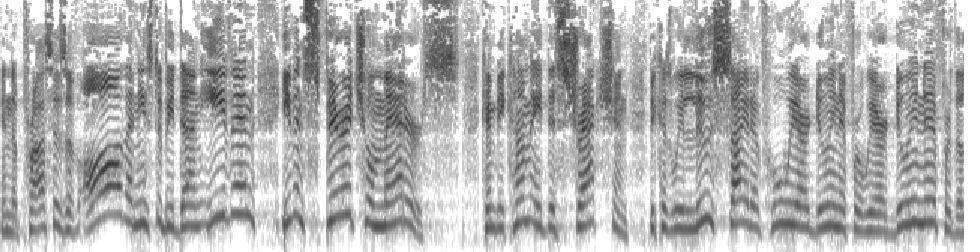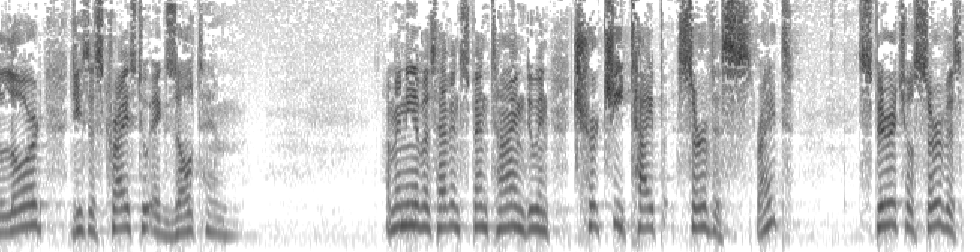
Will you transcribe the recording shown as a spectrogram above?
in the process of all that needs to be done. Even, even spiritual matters can become a distraction because we lose sight of who we are doing it for. We are doing it for the Lord Jesus Christ to exalt Him. How many of us haven't spent time doing churchy type service, right? Spiritual service.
